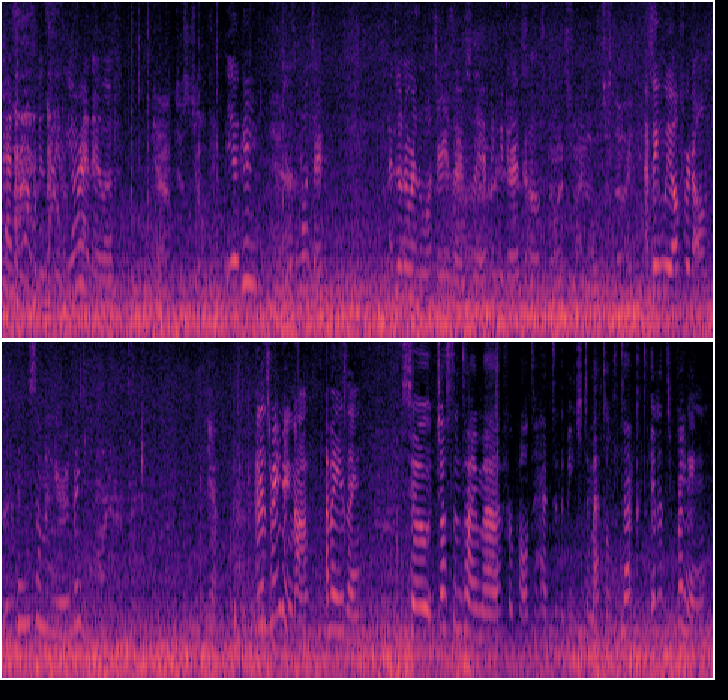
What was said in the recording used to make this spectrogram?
Peasants visiting you alright there love? Yeah, I'm just joking. you okay? Yeah. just water I don't know where the water is actually I think we drank it all No, it's fine. I'll just die. I think we offered all I think there's some in your thing Oh yeah, thank you. Yeah. And it's raining now. Amazing. So just in time uh, for Paul to head to the beach to metal detect. It is raining.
